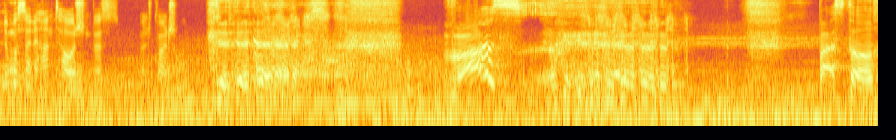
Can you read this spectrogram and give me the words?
du musst deine Hand tauschen. Du hast falsch. falsch. Was? Passt doch.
